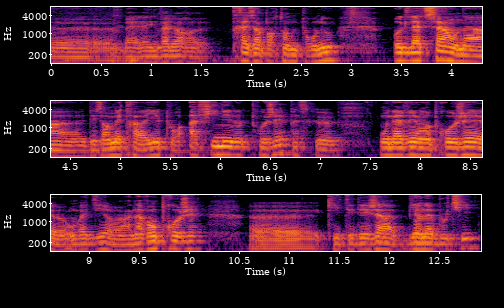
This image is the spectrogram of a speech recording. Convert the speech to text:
euh, bah, elle a une valeur euh, très importante pour nous. Au-delà de ça, on a désormais travaillé pour affiner notre projet parce que on avait un projet, on va dire un avant-projet qui était déjà bien abouti.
